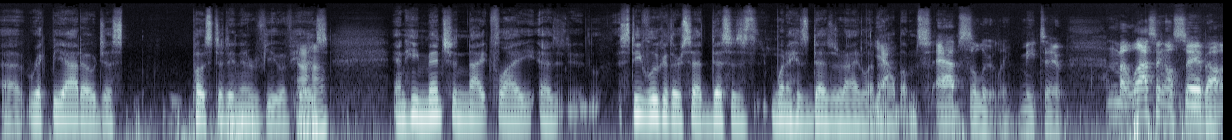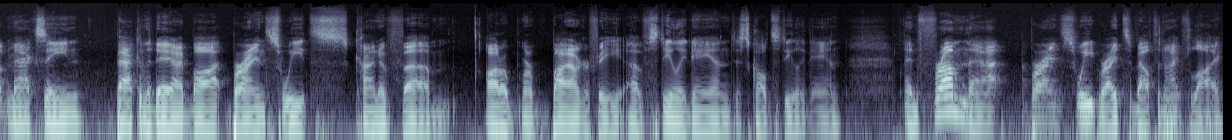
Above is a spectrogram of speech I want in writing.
Uh, Rick Beato just posted an interview of his, Uh-huh. and he mentioned Nightfly. As Steve Lukather said, this is one of his Desert Island yeah, albums. Absolutely, me too. My last thing I'll say about Maxine. Back in the day, I bought Brian Sweet's kind of um, auto or biography of Steely Dan, just called Steely Dan. And from that, Brian Sweet writes about the Nightfly.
